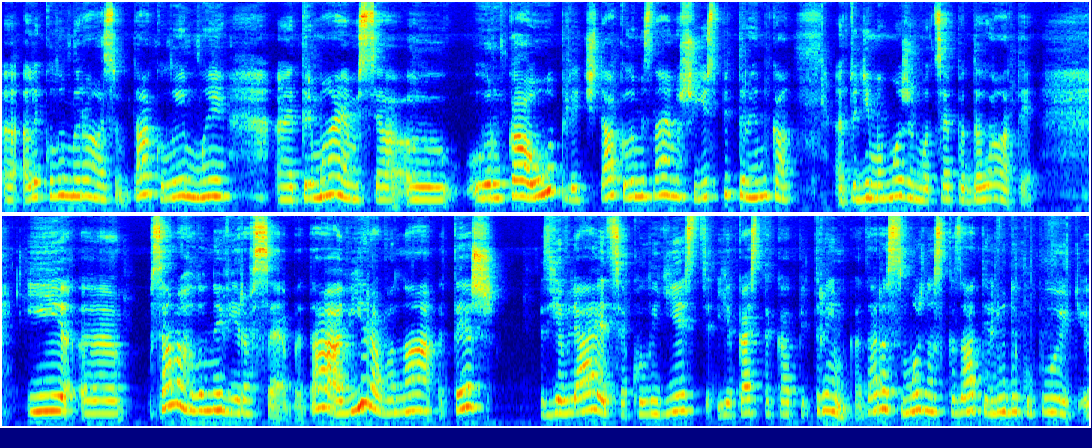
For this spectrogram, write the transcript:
Е, Але коли ми разом, да? коли ми е, тримаємося е, рука опліч, да? коли ми знаємо, що є підтримка, тоді ми можемо це подолати. І е, саме головне віра в себе. Да? А віра, вона теж. З'являється, коли є якась така підтримка. Зараз можна сказати, люди купують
